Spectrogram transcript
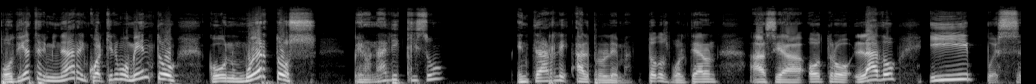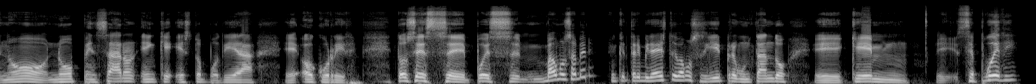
podía terminar en cualquier momento con muertos. Pero nadie quiso entrarle al problema. Todos voltearon hacia otro lado y pues no, no pensaron en que esto pudiera eh, ocurrir. Entonces, eh, pues vamos a ver en qué termina esto y vamos a seguir preguntando eh, qué mm, se puede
